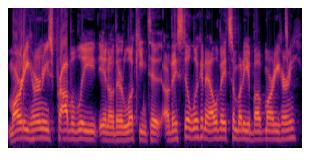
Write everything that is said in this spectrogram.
Marty Hurney's probably you know they're looking to are they still looking to elevate somebody above Marty Hurney?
